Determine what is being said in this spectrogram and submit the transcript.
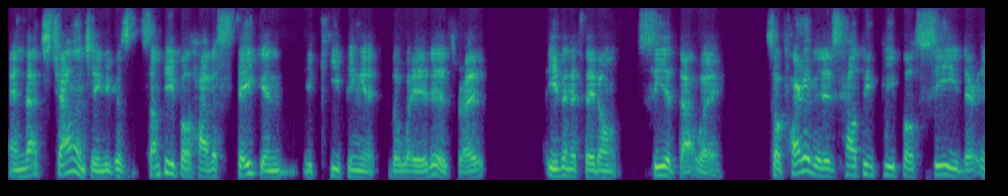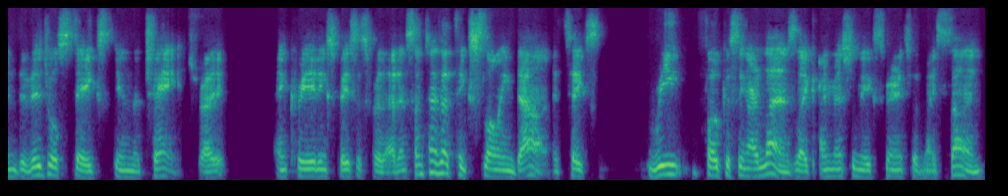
And that's challenging because some people have a stake in keeping it the way it is, right? Even if they don't see it that way. So part of it is helping people see their individual stakes in the change, right? And creating spaces for that. And sometimes that takes slowing down. It takes refocusing our lens. Like I mentioned the experience with my son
